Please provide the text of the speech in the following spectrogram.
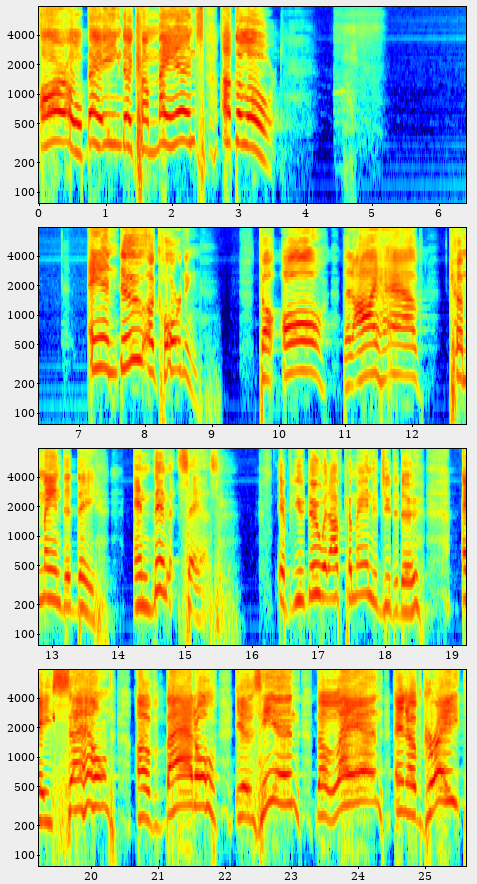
are obeying the commands of the Lord. And do according to all that I have commanded thee. And then it says, if you do what I've commanded you to do, a sound of battle is in the land and of great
